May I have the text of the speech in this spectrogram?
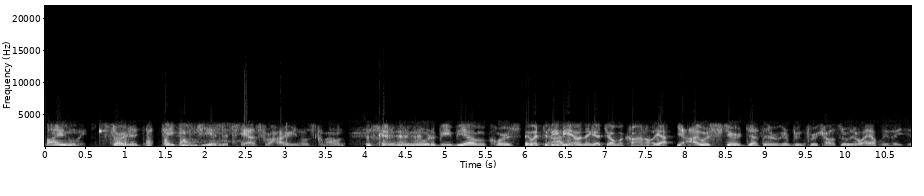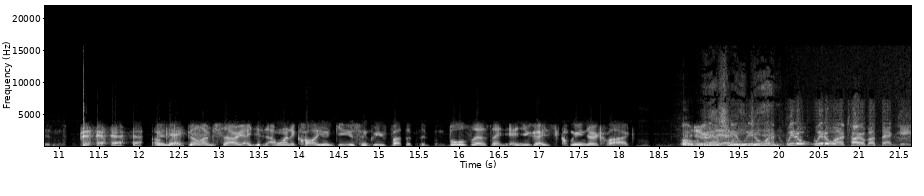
finally started taking G into task for hiring those clowns. and when we went to BBM, of course, They went to BBM was- and they got Joe McConnell. yeah? yeah, I was scared to death that they were going to bring brick Brickhouse over there. Well, happily they didn't. And, uh, okay. Bill, I'm sorry I didn't. I wanted to call you and give you some grief about the, the Bulls last night, and you guys cleaned their clock. Oh, Yes, we, we we don't want to. We don't. We don't want to talk about that game.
